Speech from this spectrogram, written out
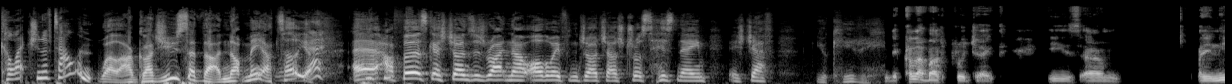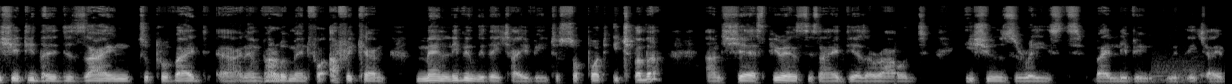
collection of talent. Well, I'm glad you said that and not me, I tell you. Uh, our first guest joins us right now, all the way from the George House Trust. His name is Jeff Ukiri. The Calabash Project is um, an initiative that is designed to provide uh, an environment for African men living with HIV to support each other and share experiences and ideas around issues raised by living with HIV.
